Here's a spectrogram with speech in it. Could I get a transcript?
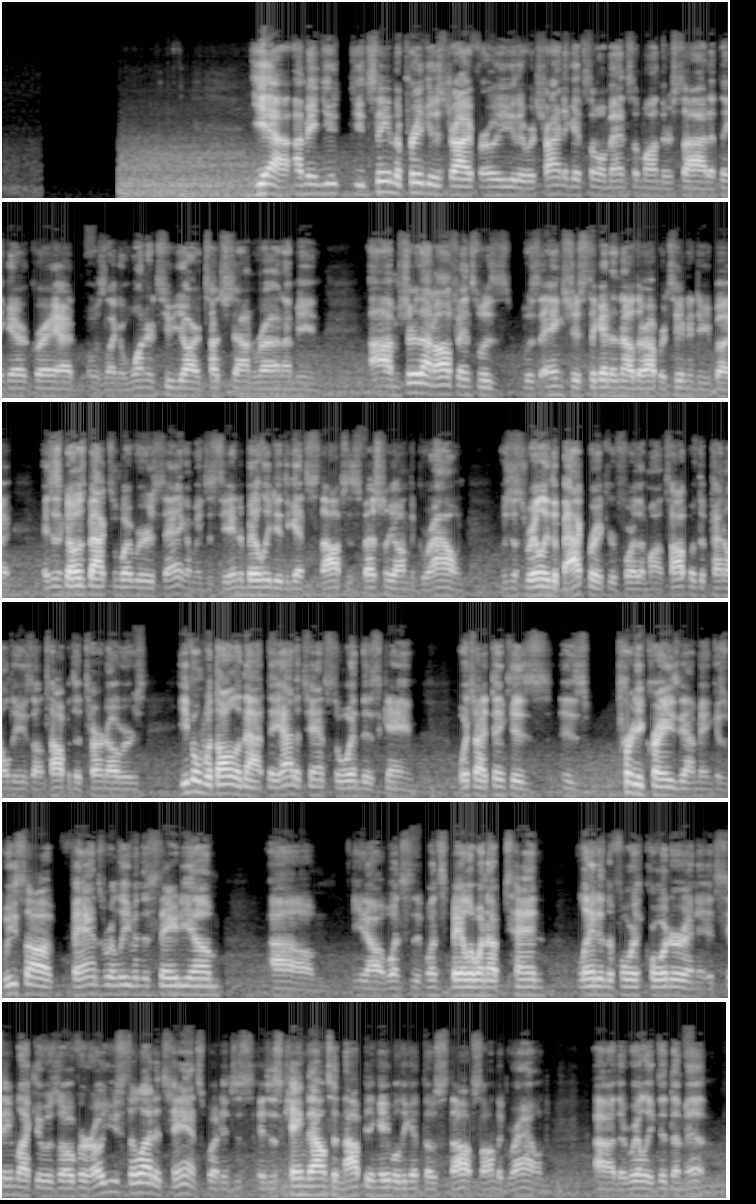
Yeah, I mean, you you'd seen the previous drive for OU. They were trying to get some momentum on their side. I think Eric Gray had was like a one or two yard touchdown run. I mean, I'm sure that offense was was anxious to get another opportunity, but it just goes back to what we were saying. I mean, just the inability to get stops, especially on the ground, was just really the backbreaker for them. On top of the penalties, on top of the turnovers, even with all of that, they had a chance to win this game, which I think is is pretty crazy. I mean, because we saw fans were leaving the stadium. Um, you know, once once Baylor went up ten late in the fourth quarter, and it seemed like it was over. Oh, you still had a chance, but it just it just came down to not being able to get those stops on the ground uh, that really did them in.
